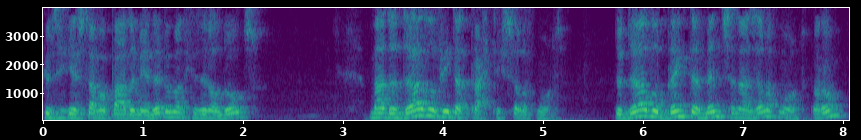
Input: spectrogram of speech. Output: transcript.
kun je geen staf op aarde meer hebben, want je bent al dood. Maar de duivel vindt dat prachtig, zelfmoord. De duivel brengt de mensen naar zelfmoord. Waarom?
